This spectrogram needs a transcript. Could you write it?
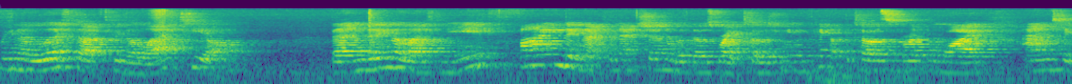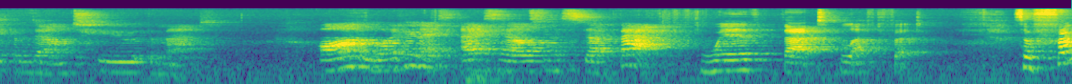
we're going to lift up through the left heel, bending the left knee, finding that connection with those right toes. You can even pick up the toes, spread wide, and take them down to the mat. On one of your next exhales, you're going to step back with that left foot. So from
